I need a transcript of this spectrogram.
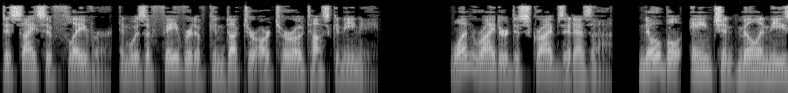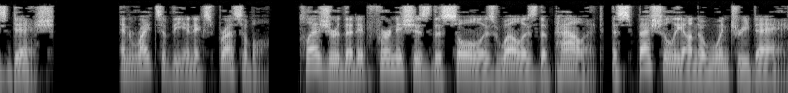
decisive flavor, and was a favorite of conductor Arturo Toscanini. One writer describes it as a "...noble, ancient Milanese dish", and writes of the inexpressible pleasure that it furnishes the soul as well as the palate, especially on a wintry day."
